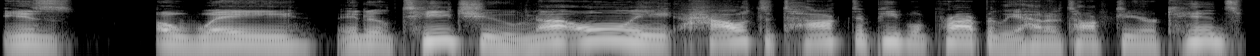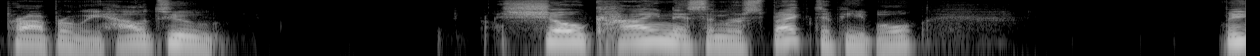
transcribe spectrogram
is a way it'll teach you not only how to talk to people properly, how to talk to your kids properly, how to show kindness and respect to people, but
